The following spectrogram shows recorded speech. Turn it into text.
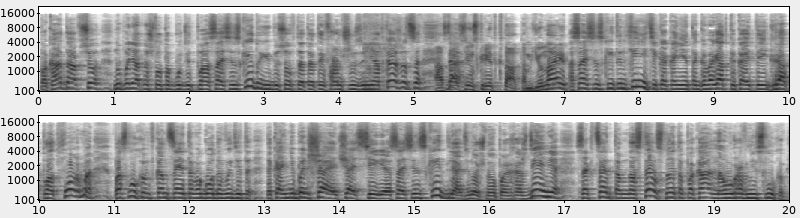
Пока да, все. Ну, понятно, что-то будет по Assassin's Creed. Ubisoft от этой франшизы не откажется. Да. Assassin's Creed кто там? Unite? Assassin's Creed Infinity, как они это говорят, какая-то игра-платформа. По слухам, в конце этого года выйдет такая небольшая часть серии Assassin's Creed для одиночного прохождения с акцентом на стелс, но это пока на уровне слухов.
